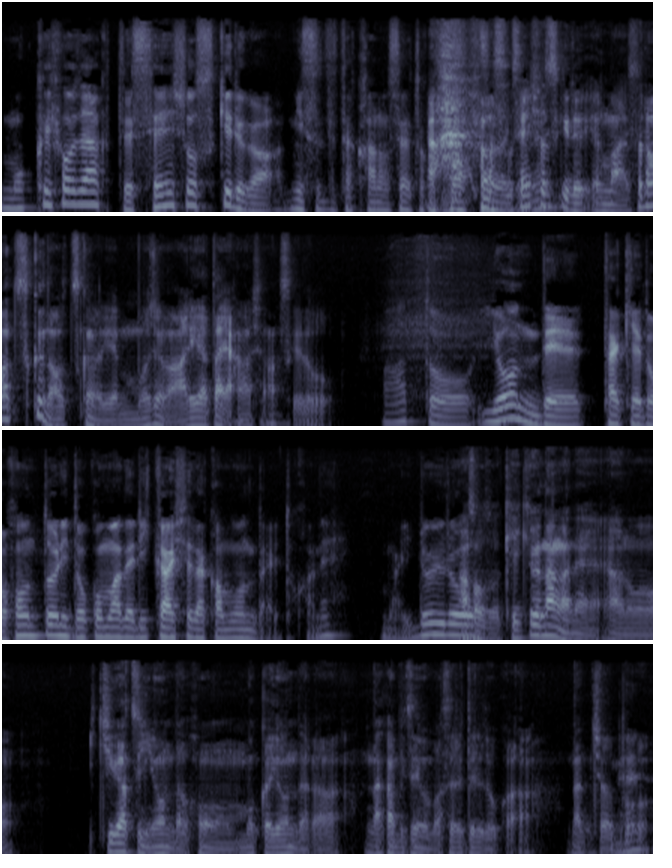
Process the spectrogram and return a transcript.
目標じゃなくて、選書スキルがミスってた可能性とかあ そうそう、選選手スキル、まあ、それはつくのはつくので、もちろんありがたい話なんですけど、あと、読んでたけど、本当にどこまで理解してたか問題とかね。まあ、いろいろ。あ、そうそう。結局なんかね、あの、1月に読んだ本をもう一回読んだら中身全部忘れてるとかなっちゃうと、ね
